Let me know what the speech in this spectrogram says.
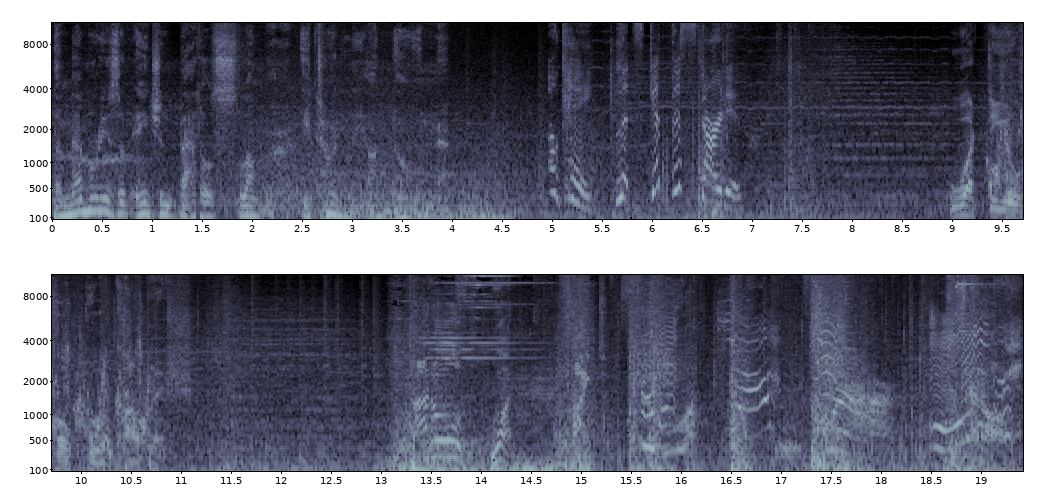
The memories of ancient battles slumber, eternally unknown. Okay, let's get this started. What do you hope to accomplish? Battle one. Fight! Settle! Eh?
